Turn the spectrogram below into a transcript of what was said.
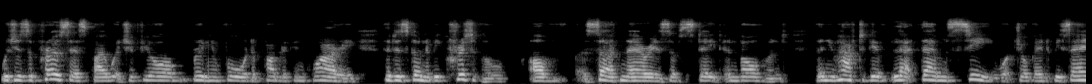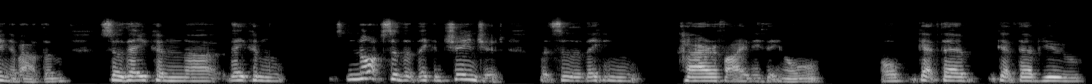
which is a process by which, if you're bringing forward a public inquiry that is going to be critical of certain areas of state involvement, then you have to give let them see what you're going to be saying about them, so they can uh, they can not so that they can change it, but so that they can clarify anything or or get their get their view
